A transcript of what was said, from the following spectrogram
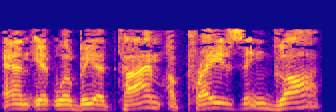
And it will be a time of praising God.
